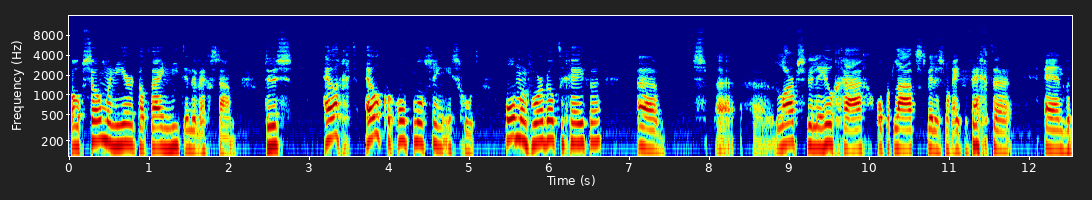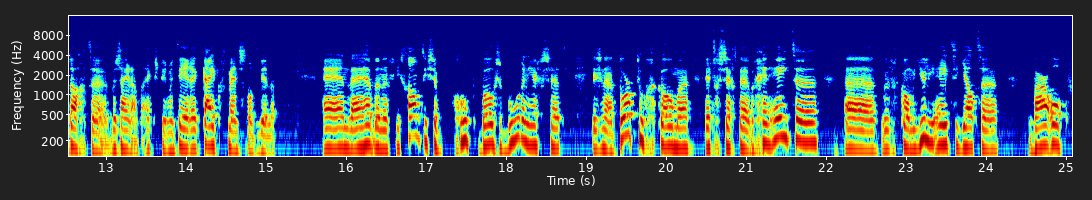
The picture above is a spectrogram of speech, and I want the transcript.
maar op zo'n manier dat wij niet in de weg staan. Dus echt, elke oplossing is goed. Om een voorbeeld te geven, eh, LARPs willen heel graag op het laatst willen ze nog even vechten. En we dachten, we zijn aan het experimenteren, kijken of mensen dat willen. En wij hebben een gigantische groep boze boeren neergezet. Die is naar het dorp toegekomen, heeft gezegd, we hebben geen eten, eh, we komen jullie eten jatten. Waarop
